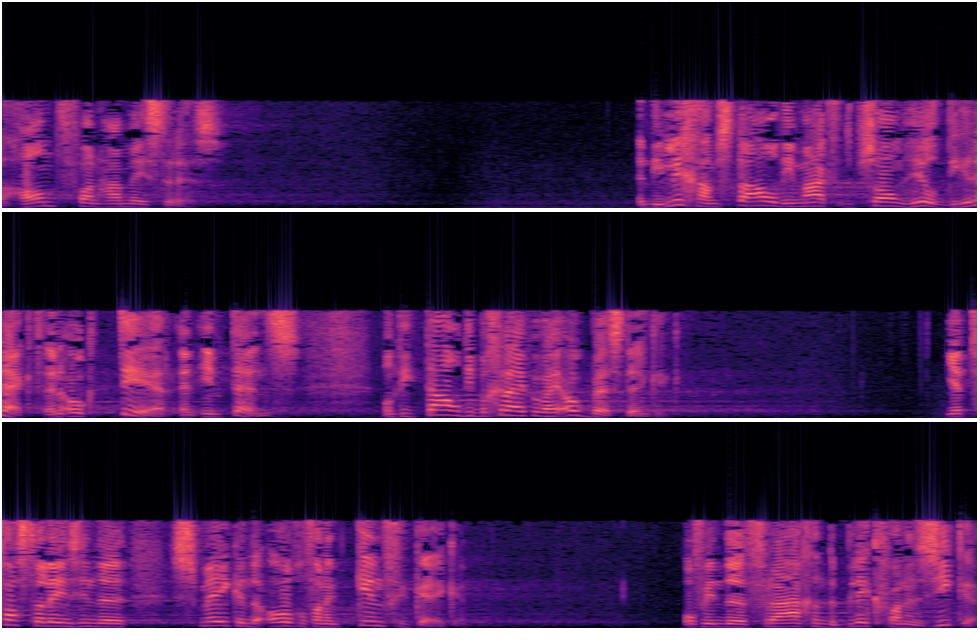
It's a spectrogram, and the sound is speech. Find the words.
de hand van haar meesteres. En die lichaamstaal die maakt de psalm heel direct en ook teer en intens. Want die taal die begrijpen wij ook best, denk ik. Je hebt vast wel eens in de smekende ogen van een kind gekeken. Of in de vragende blik van een zieke.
